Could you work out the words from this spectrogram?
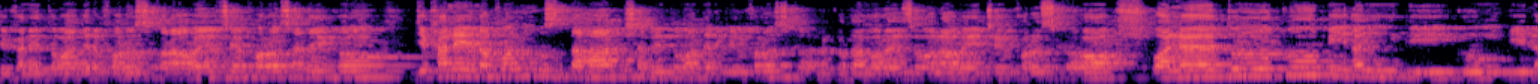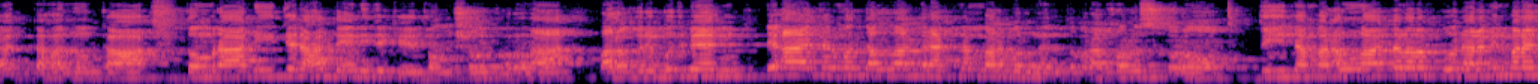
যেখানে তোমাদের ফরজ করা হয়েছে ফরজ আদায় করো। যেখানে নফল, মুস্তাহাব হিসাবে তোমাদেরকে ফরজ করার কথা বলা হয়েছে বলা হয়েছে ফরজ করো। ওয়ালা তোমরা নিজের হাতে নিজেকে ধ্বংস করো না। ভালো করে বুঝবেন এই আয়াতের মধ্যে আল্লাহ তাআলা এক নাম্বার বললেন, তোমরা ফরজ করো। দুই নাম্বার, আল্লাহ তাআলা রব্বুল আলামিন বলেন,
